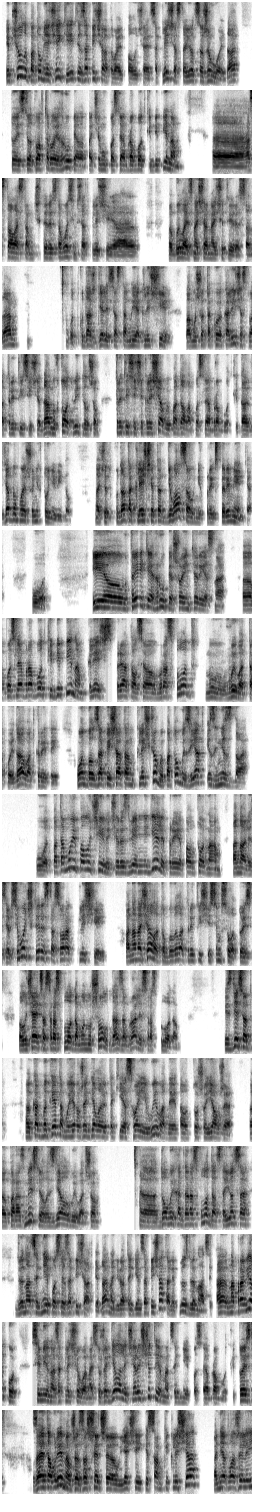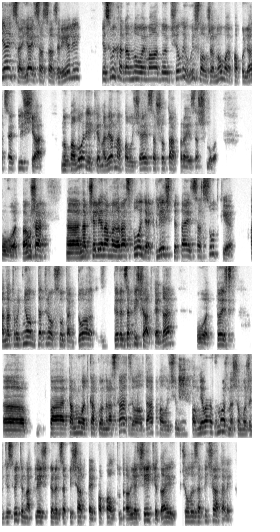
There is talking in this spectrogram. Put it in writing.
И пчелы потом ячейки эти запечатывают, получается. Клещ остается живой, да. То есть вот во второй группе, почему после обработки бипином э, осталось там 480 клещей, а было изначально 400, да. Вот куда же делись остальные клещи? Потому что такое количество 3000, да, ну кто видел, чтобы 3000 клеща выпадало после обработки? Да, я думаю, что никто не видел. Значит, куда-то клещ этот девался у них при эксперименте. Вот. И э, в третьей группе, что интересно, после обработки бипином клещ спрятался в расплод, ну, вывод такой, да, в открытый. Он был запечатан клещом и потом изъят из гнезда. Вот. Потому и получили через две недели при повторном анализе всего 440 клещей. а на начало то было 3700. То есть, получается, с расплодом он ушел, да, забрали с расплодом. И здесь вот э, как бы к этому я уже делаю такие свои выводы. Это вот то, что я уже э, поразмыслил и сделал вывод, что э, до выхода расплода остается 12 дней после запечатки, да, на девятый день запечатали, плюс 12. А на проверку семьи на заклещеванность уже делали через 14 дней после обработки. То есть за это время уже зашедшие в ячейки самки клеща, они отложили яйца, яйца созрели, и с выходом новой молодой пчелы вышла уже новая популяция клеща. Ну, по логике, наверное, получается, что так произошло. Вот. Потому что на пчелином расплоде клещ питается сутки, а на трутнем до трех суток до, перед запечаткой. Да? Вот. То есть по тому, вот, как он рассказывал, да, получим, вполне возможно, что, может, действительно клещ перед запечаткой попал туда в ячейки, да, и пчелы запечатали.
